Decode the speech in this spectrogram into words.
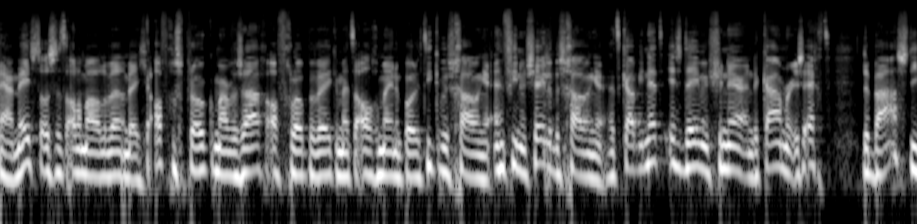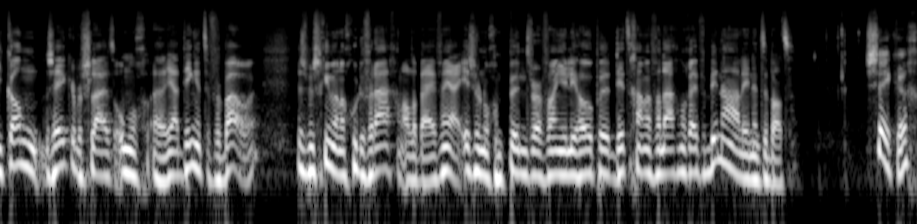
Nou meestal is het allemaal wel een beetje afgesproken, maar we zagen afgelopen weken met de algemene politieke beschouwingen en financiële beschouwingen. Het kabinet is demissionair en de Kamer is echt de baas. Die kan zeker besluiten om nog uh, ja, dingen te verbouwen. Dus misschien wel een goede vraag aan allebei. Van, ja, is er nog een punt waarvan jullie hopen, dit gaan we vandaag nog even binnenhalen in het debat? Zeker.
